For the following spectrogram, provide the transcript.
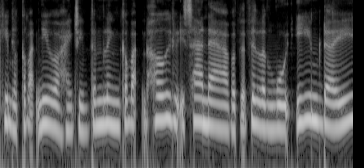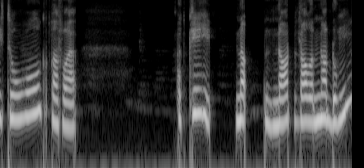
khi mà các bạn đi vào hành trình tâm linh, các bạn hơi bị xa đà và cái việc là ngồi im đấy thu hút hoặc là, ok nó nó nó nó đúng.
